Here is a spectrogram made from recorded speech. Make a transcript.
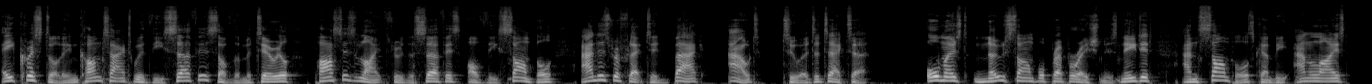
a crystal in contact with the surface of the material passes light through the surface of the sample and is reflected back out to a detector. Almost no sample preparation is needed, and samples can be analyzed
